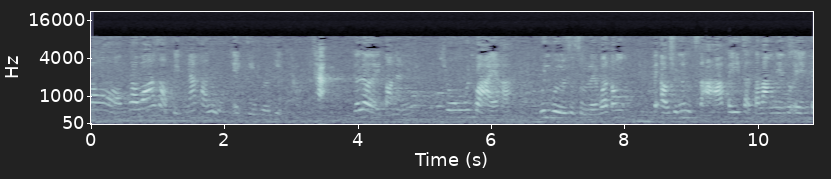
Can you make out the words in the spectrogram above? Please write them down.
ก็เพราะว่าสอบติดหน้าค้าหลวงเอกจีนธุรกิจค่ะ ค่ะ ก็เลยตอนนั้นช่วงวุ่นวายอะค่ะ วุ่นวือสุดๆเลยว่าต้องไปเอาชุดนักศึกษาไปจัดตารางเรียนตัวเอง ไป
